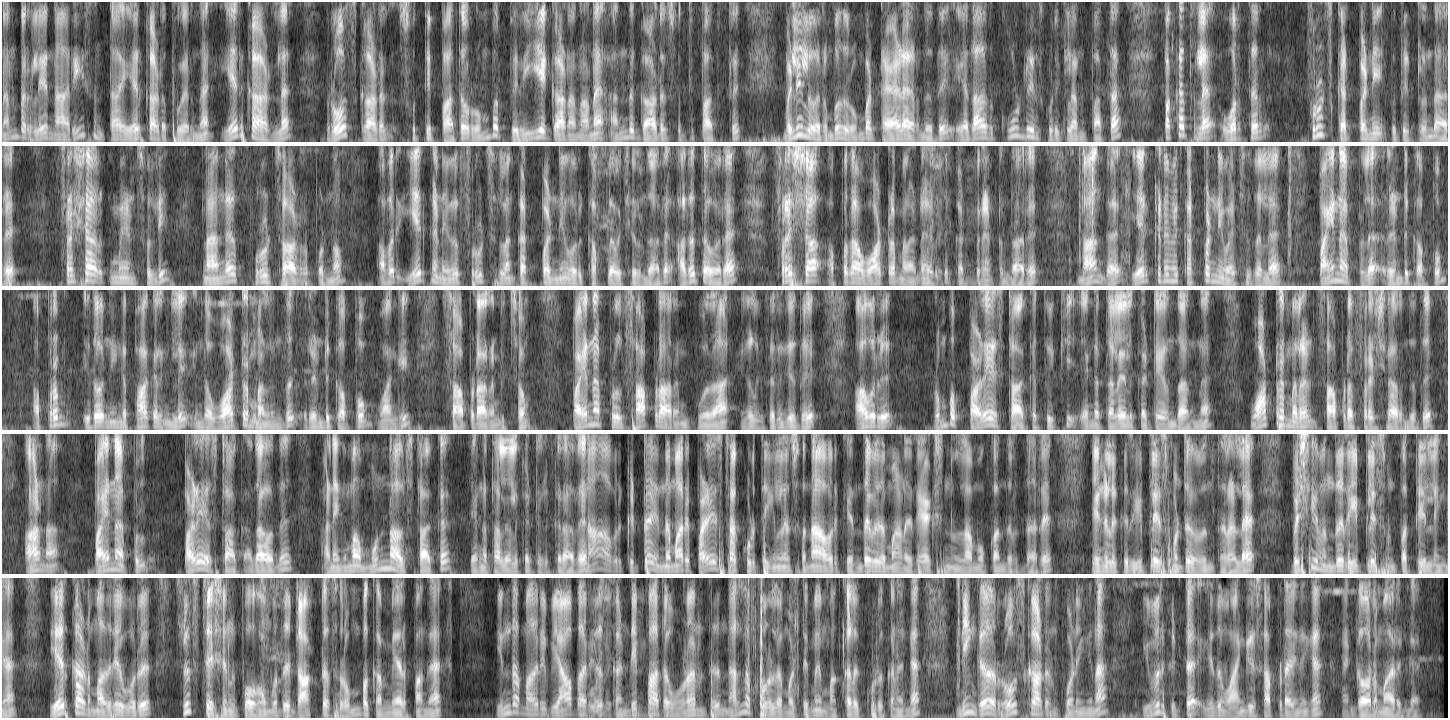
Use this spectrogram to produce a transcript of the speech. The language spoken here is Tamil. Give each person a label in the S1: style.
S1: நண்பர்களே நான் ரீசெண்டாக ஏற்காடு போயிருந்தேன். ஏற்காடில் ரோஸ் கார்டன் சுற்றி பார்த்தேன். ரொம்ப பெரிய கார்டனான அந்த கார்டன் சுற்றி பார்த்துட்டு வெளியில் வரும்போது ரொம்ப டயர்டாக இருந்தது. ஏதாவது கூல் ட்ரிங்க்ஸ் குடிக்கலான்னு பார்த்தா பக்கத்தில் ஒருத்தர் ஃப்ரூட்ஸ் கட் பண்ணி விற்றுக்கிட்டு இருந்தார். ஃப்ரெஷ்ஷாக இருக்குமேன்னு சொல்லி நாங்கள் ஃப்ரூட்ஸ் ஆர்டர் பண்ணோம். அவர் ஏற்கனவே ஃப்ரூட்ஸ் எல்லாம் கட் பண்ணி ஒரு கப்பில் வச்சுருந்தாரு. அதை தவிர ஃப்ரெஷ்ஷாக அப்போ தான் வாட்டர் மெலனை எடுத்து கட் பண்ணிட்டு இருந்தார். நாங்கள் ஏற்கனவே கட் பண்ணி வச்சதில் பைனாப்பிளை ரெண்டு கப்பும் அப்புறம் இதோ நீங்கள் பார்க்குறீங்களே இந்த வாட்டர் மெலந்து ரெண்டு கப்பும் வாங்கி சாப்பிட ஆரம்பித்தோம் பைனாப்பிள் சாப்பிட ஆரம்பிப்போது தான் எங்களுக்கு தெரிஞ்சது. அவர் ரொம்ப பழைய ஸ்டாக்கை தூக்கி எங்கள் தலையில் கட்டியிருந்தாருன்னு. வாட்டர் மெலன் சாப்பிட ஃப்ரெஷ்ஷாக இருந்தது. ஆனால் பைனாப்பிள் பழைய ஸ்டாக் அதாவது அநேகமாக முன்னாள் ஸ்டாக்கை எங்கள் தலையில் கட்டியிருக்கிறாரு. நான் அவர்கிட்ட இந்த மாதிரி பழைய ஸ்டாக் கொடுத்தீங்கன்னு சொன்னால் அவருக்கு எந்த விதமான ரியாக்ஷன் இல்லாமல் உட்காந்துருந்தாரு எங்களுக்கு ரீப்ளேஸ்மெண்ட்டும் எதுவும் தரலை. விஷயம் வந்து ரீப்ளேஸ்மெண்ட் பற்றி இல்லைங்க. ஏற்காடு மாதிரி ஒரு ஹில் ஸ்டேஷனுக்கு போகும்போது டாக்டர்ஸ் ரொம்ப கம்மியாக இருப்பாங்க. இந்த மாதிரி வியாபாரிகள் கண்டிப்பாக அதை உணர்ந்து நல்ல பொருளை மட்டுமே மக்களுக்கு கொடுக்கணுங்க. நீங்கள் ரோஸ் கார்டன் போனீங்கன்னா இவர்கிட்ட எதுவும் வாங்கி சாப்பிடாதீங்க. கௌரவமாக இருங்க.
